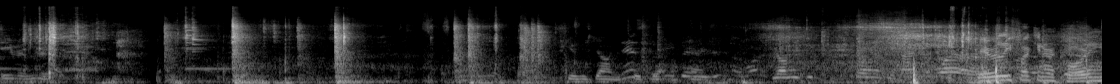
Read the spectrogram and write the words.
Even this. Give me, John. You want me to throw it behind the wire? They're really fucking recording.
